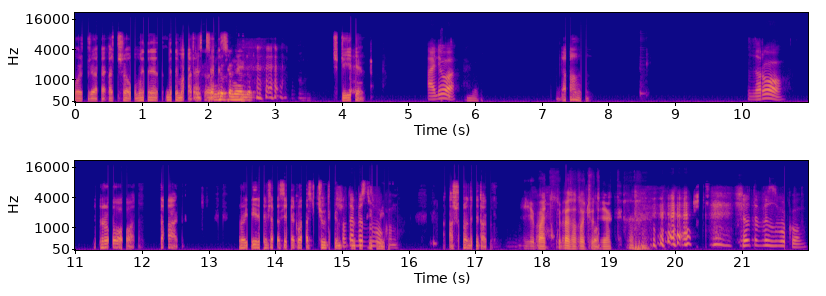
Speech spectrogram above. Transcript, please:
Боже, а що, у мене нема трансляції? Чи є? Алло, Да. здорово. Здорово. Так. Провіримо зараз, як вас чути. Що в тебе на з стрімі. звуком? А що не так? Єбать, тебе зато чути як. Що в тебе з звуком?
